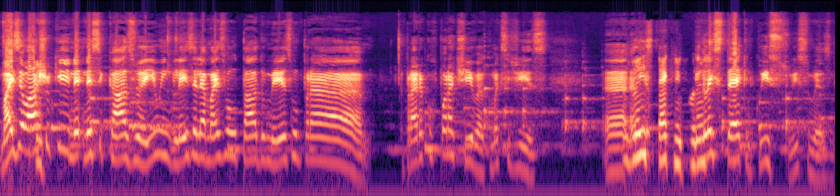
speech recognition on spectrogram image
Mas eu acho que nesse caso aí o inglês ele é mais voltado mesmo para para área corporativa. Como é que se diz? É, inglês é, técnico, né? Inglês técnico, isso, isso mesmo.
